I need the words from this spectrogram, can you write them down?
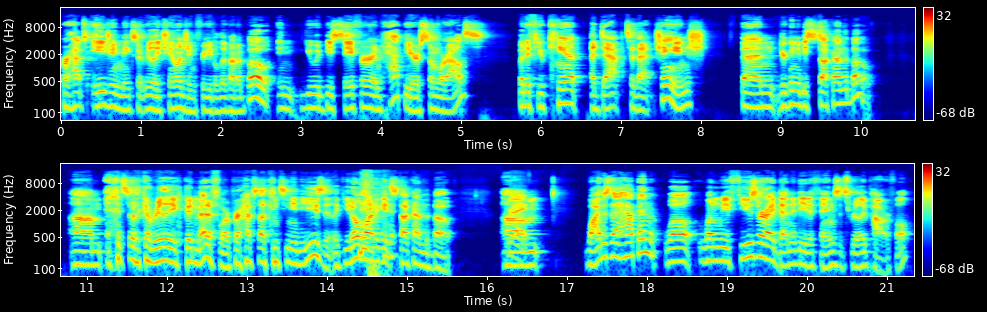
perhaps aging makes it really challenging for you to live on a boat and you would be safer and happier somewhere else. But if you can't adapt to that change, then you're going to be stuck on the boat. Um, and it's like a really good metaphor. Perhaps I'll continue to use it. Like you don't want to get stuck on the boat. Um, right. Why does that happen? Well, when we fuse our identity to things, it's really powerful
